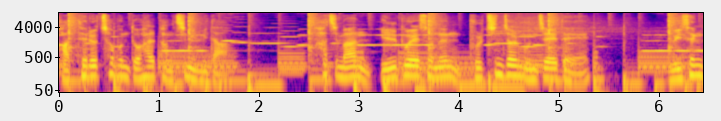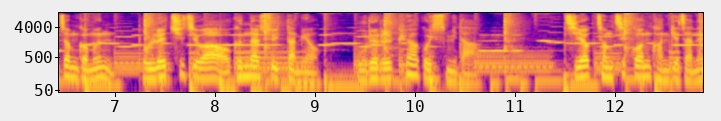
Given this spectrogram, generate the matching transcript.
과태료 처분도 할 방침입니다. 하지만 일부에서는 불친절 문제에 대해 위생 점검은 본래 취지와 어긋날 수 있다며 우려를 표하고 있습니다. 지역 정치권 관계자는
